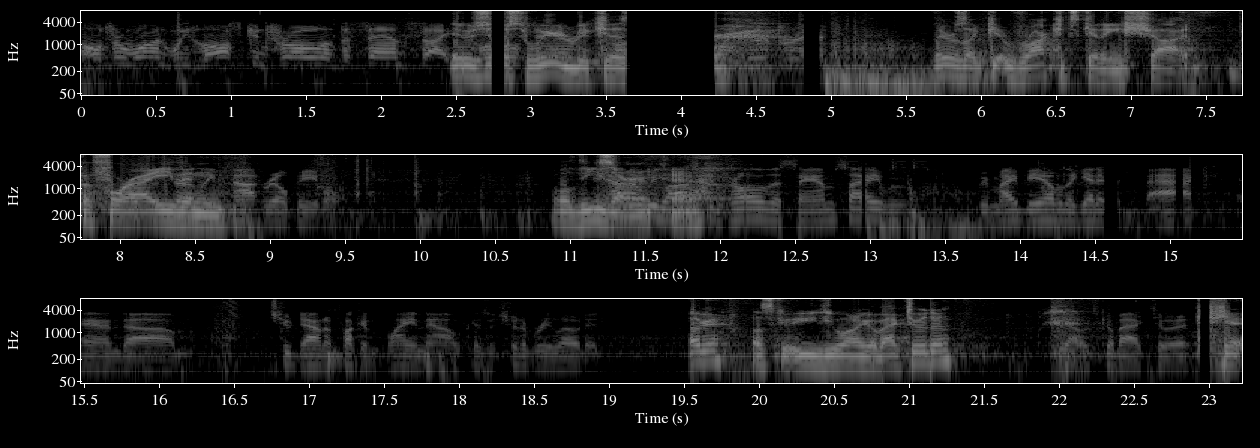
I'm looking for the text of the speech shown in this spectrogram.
Ultra One, we lost control of the SAM site. It was just weird because there was like rockets getting shot before I even. not real people. Well, these aren't. we yeah. lost control of the SAM site, we, we might be able to get it back and um, shoot down a fucking plane now because it should have reloaded. Okay, let's go. Do you want to go back to it then? Yeah, let's go back to it. Okay,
